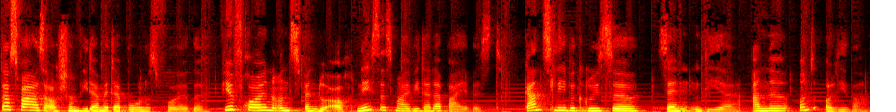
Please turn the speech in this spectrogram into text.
Das war es auch schon wieder mit der Bonusfolge. Wir freuen uns, wenn du auch nächstes Mal wieder dabei bist. Ganz liebe Grüße senden dir Anne und Oliver.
